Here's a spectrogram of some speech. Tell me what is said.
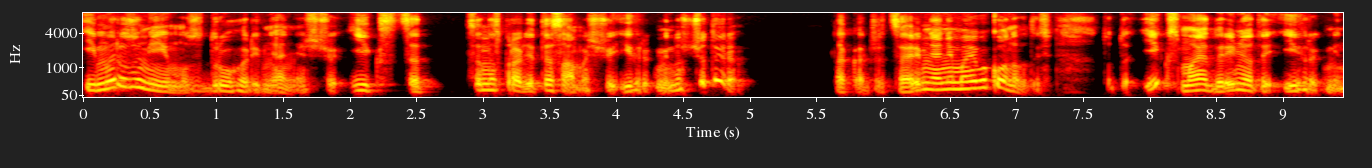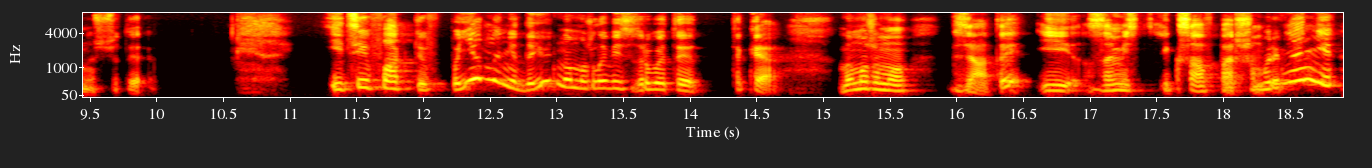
І ми розуміємо з другого рівняння, що x це, це насправді те саме, що y-4. Так, адже це рівняння має виконуватись. Тобто x має дорівнювати y мінус 4. І ці факти в поєднанні дають нам можливість зробити таке. Ми можемо взяти і замість х в першому рівнянні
